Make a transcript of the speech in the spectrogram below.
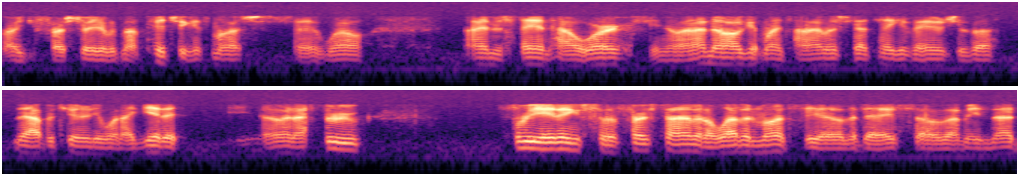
are you frustrated with not pitching as much? Say, well, I understand how it works, you know, and I know I'll get my time. I just got to take advantage of the the opportunity when I get it, you know. And I threw three innings for the first time in 11 months the other day, so I mean that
